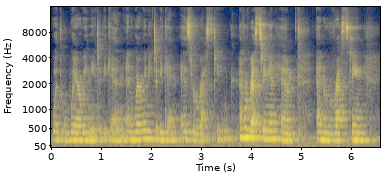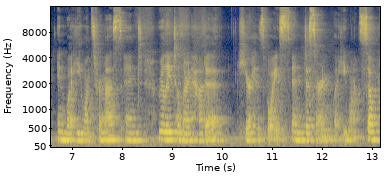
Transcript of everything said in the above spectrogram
with where we need to begin. And where we need to begin is resting, resting in Him and resting in what He wants from us, and really to learn how to hear His voice and discern what He wants. So,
